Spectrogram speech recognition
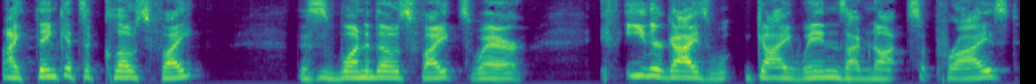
I think it's a close fight. This is one of those fights where if either guy's guy wins, I'm not surprised,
